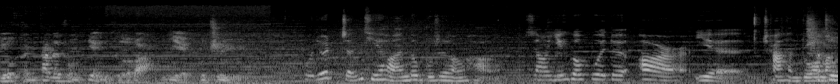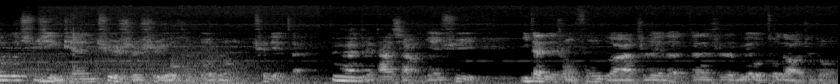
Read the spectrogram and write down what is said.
有很大的这种变革吧，也不至于。我觉得整体好像都不是很好。像《银河护卫队二》也差很多嘛。它作为一个续集影片，确实是有很多这种缺点在。嗯。而且他想延续一代的这种风格啊之类的，但是没有做到这种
